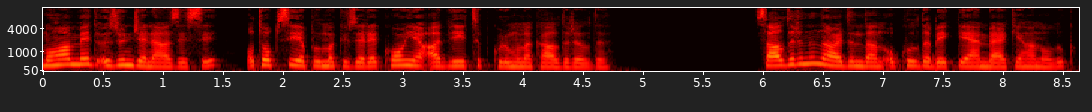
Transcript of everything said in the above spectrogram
Muhammed Öz'ün cenazesi, otopsi yapılmak üzere Konya Adli Tıp Kurumu'na kaldırıldı. Saldırının ardından okulda bekleyen Berkehan Oluk,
